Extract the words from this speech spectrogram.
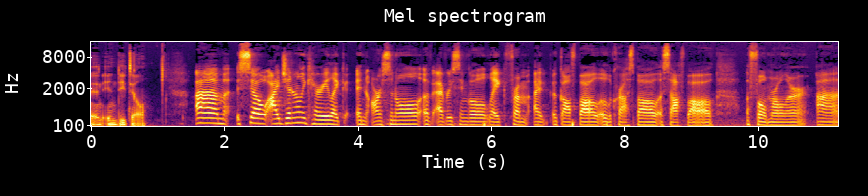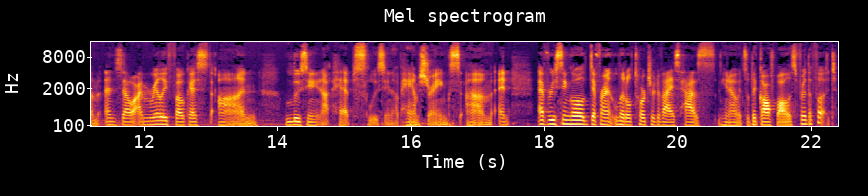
in in detail? Um, so I generally carry like an arsenal of every single, like from a, a golf ball, a lacrosse ball, a softball, a foam roller. Um, and so I'm really focused on loosening up hips, loosening up hamstrings. Um, and every single different little torture device has, you know, it's the golf ball is for the foot.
